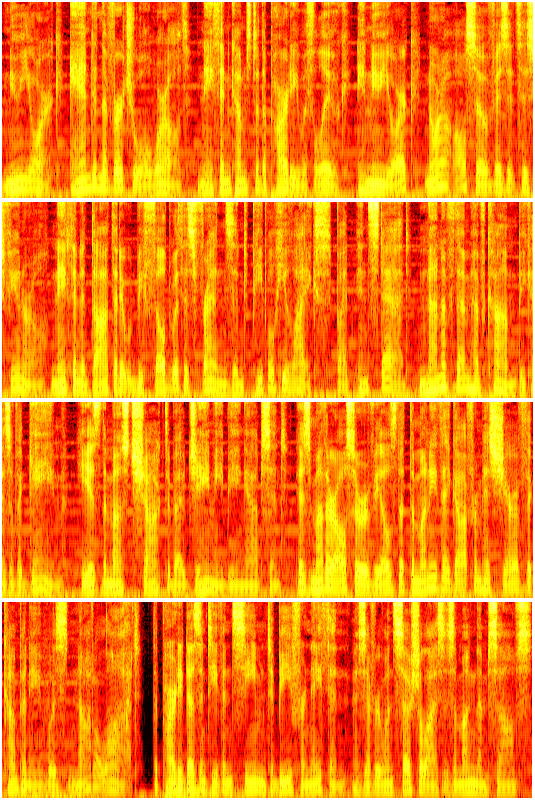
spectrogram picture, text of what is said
New York, and in the virtual world. Nathan comes to the party with Luke. In New York, Nora also visits his funeral. Nathan had thought that it would be filled with his friends and people he likes, but instead, none of them have come because of a game. He is the most shocked about Jamie being absent. His mother also reveals that the money they got from his share of the company was not a lot. The party doesn't even seem to be for Nathan, as everyone socializes among themselves.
